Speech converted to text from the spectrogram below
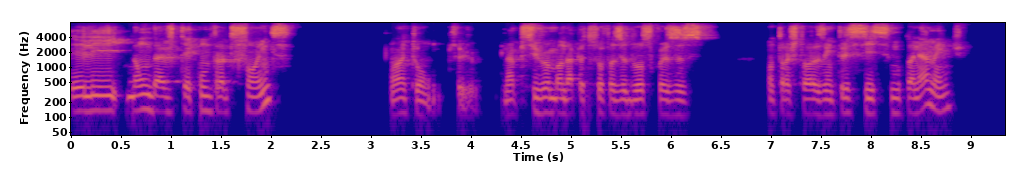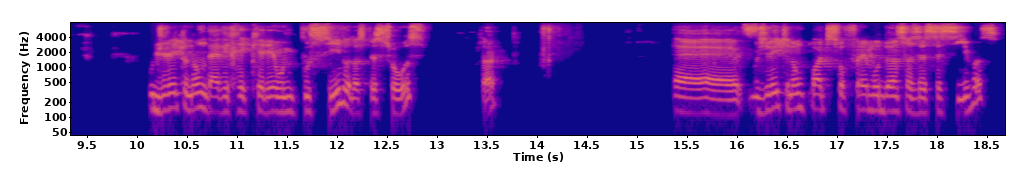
Ele não deve ter contradições, né? então, seja, não é possível mandar a pessoa fazer duas coisas contraditórias entre si simultaneamente. O direito não deve requerer o impossível das pessoas, certo? É, o direito não pode sofrer mudanças excessivas,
